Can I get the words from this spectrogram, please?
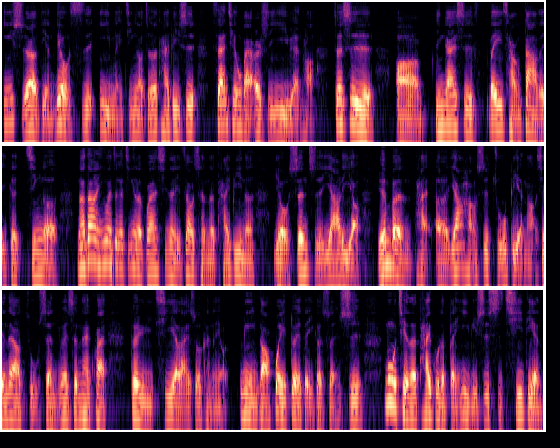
一十二点六四亿美金哦，折合台币是三千五百二十亿元哈，这是啊，应该是非常大的一个金额。那当然，因为这个金额的关系呢，也造成了台币呢有升值压力哦。原本台呃央行是主贬啊，现在要主升，因为升太快。对于企业来说，可能有面临到汇兑的一个损失。目前的台股的本益比是十七点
